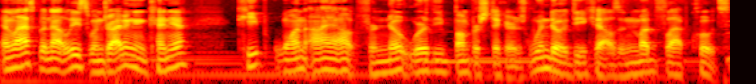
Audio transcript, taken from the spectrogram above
last but not least, when driving in Kenya, keep one eye out for noteworthy bumper stickers, window decals, and mud flap quotes.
